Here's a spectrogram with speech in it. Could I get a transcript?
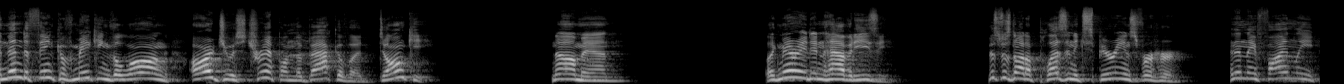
And then to think of making the long, arduous trip on the back of a donkey. Nah, man. Like Mary didn't have it easy. This was not a pleasant experience for her. And then they finally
